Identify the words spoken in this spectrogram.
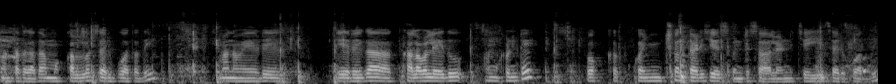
ఉంటుంది కదా ముక్కల్లో సరిపోతుంది. మనం వేరే వేరేగా కలవలేదు అనుకుంటే ఒక్క కొంచెం తడి చేసుకుంటే చాలండి చెయ్యి సరిపోద్ది.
